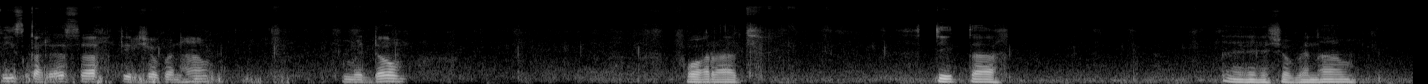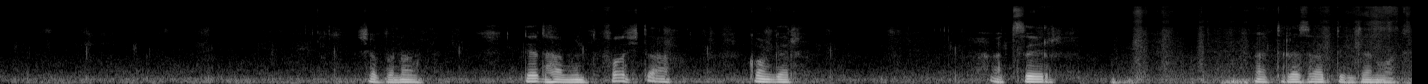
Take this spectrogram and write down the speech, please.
Fisca resa till Köpenhamn med dem för att titta eh, Köpenhamn شبنام ديتها من فوشتا. كونجر اتسير اترسات تلتان وقت.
